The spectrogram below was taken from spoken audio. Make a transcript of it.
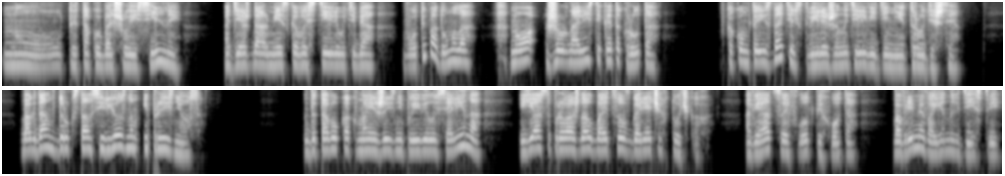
«Ну, ты такой большой и сильный. Одежда армейского стиля у тебя. Вот и подумала. Но журналистика — это круто. В каком-то издательстве или же на телевидении трудишься?» Богдан вдруг стал серьезным и произнес. «До того, как в моей жизни появилась Алина, я сопровождал бойцов в горячих точках. Авиация, флот, пехота. Во время военных действий.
